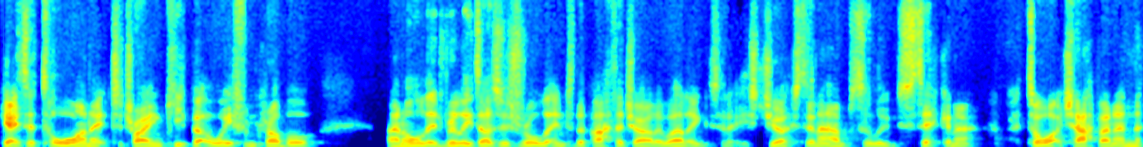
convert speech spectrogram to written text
gets a toe on it to try and keep it away from trouble. And all it really does is roll it into the path of Charlie Wellings. And it's just an absolute sickener to watch happen. And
